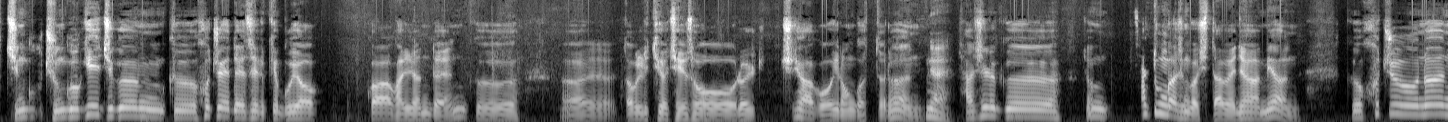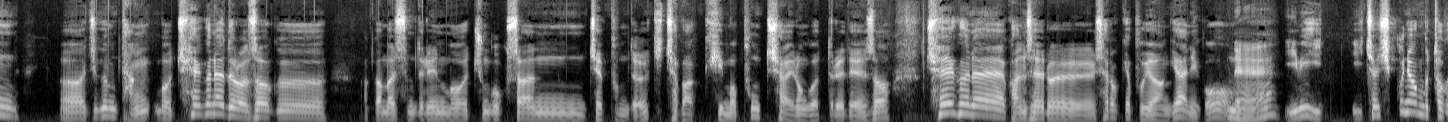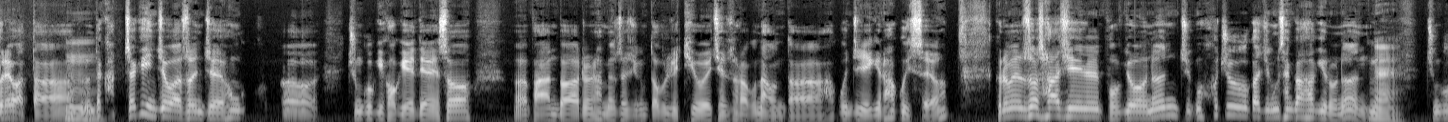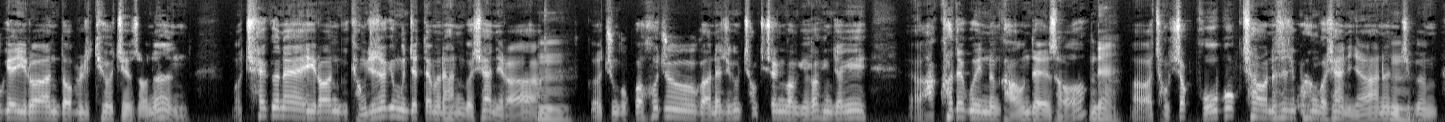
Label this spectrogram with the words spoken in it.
중국 중국이 지금 그 호주에 대해서 이렇게 무역과 관련된 그 어, WTO 제소를 취하고 이런 것들은 네. 사실 그좀 쌀뚱맞은 것이다. 왜냐하면 그 호주는 어 지금 당 뭐 최근에 들어서 그 아까 말씀드린 뭐 중국산 제품들 기차 바퀴 뭐 풍차 이런 것들에 대해서 최근에 관세를 새롭게 부여한 게 아니고 네. 이미 2019년부터 그래 왔다. 음. 그런데 갑자기 이제 와서 이제 홍, 어, 중국이 거기에 대해서 어, 반발을 하면서 지금 WTO에 제소하고 나온다 하고 이제 얘기를 하고 있어요. 그러면서 사실 보교는 지금 호주가 지금 생각하기로는 네. 중국의 이러한 WTO 제소는 뭐 최근에 이런 그 경제적인 문제 때문에 하는 것이 아니라 음. 그 중국과 호주 간의 지금 정치적인 관계가 굉장히 어, 악화되고 있는 가운데에서 네. 어, 정치적 보복 차원에서 지금 한 것이 아니냐 하는 음. 지금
